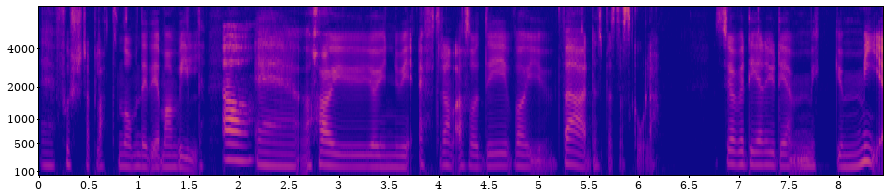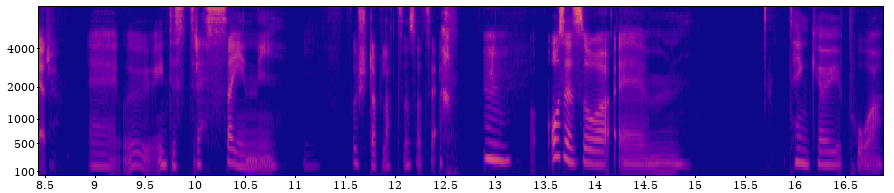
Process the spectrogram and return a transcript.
eh, första platsen om det är det man vill, Ja. eh, har ju, jag ju nu i efterhand, alltså det var ju världens bästa skola. Så jag värderar ju det mycket mer. Eh, inte stressa in i, i första platsen så att säga. Mm. Och sen så ehm, tänker jag ju på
